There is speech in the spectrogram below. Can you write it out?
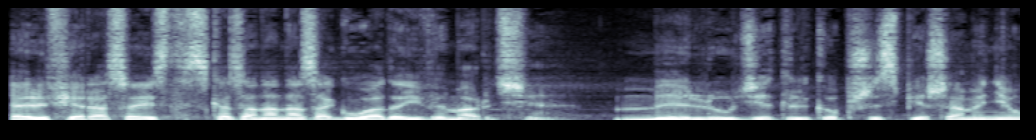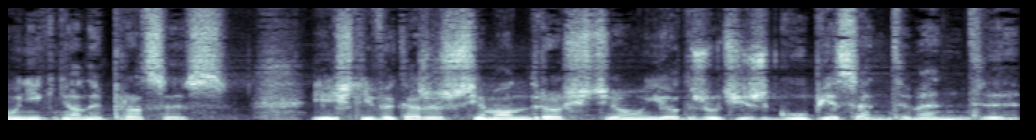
Elfia rasa jest skazana na zagładę i wymarcie. My, ludzie, tylko przyspieszamy nieunikniony proces. Jeśli wykażesz się mądrością i odrzucisz głupie sentymenty,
